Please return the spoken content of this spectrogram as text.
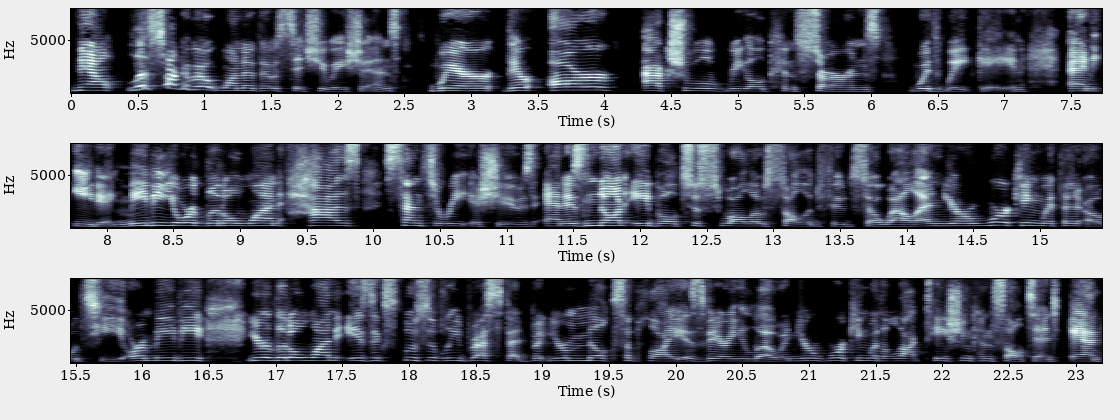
Now, let's talk about one of those situations where there are actual real concerns with weight gain and eating. Maybe your little one has sensory issues and is not able to swallow solid food so well, and you're working with an OT, or maybe your little one is exclusively breastfed, but your milk supply is very low, and you're working with a lactation consultant and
